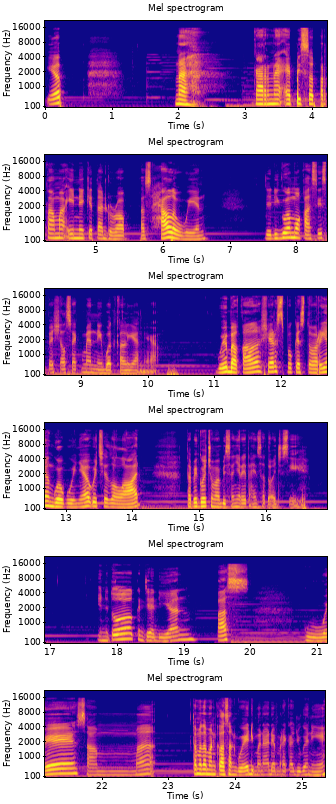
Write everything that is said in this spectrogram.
Yep. Nah, karena episode pertama ini kita drop pas Halloween, jadi gue mau kasih special segmen nih buat kalian ya. Gue bakal share spooky story yang gue punya, which is a lot. Tapi gue cuma bisa nyeritain satu aja sih. ini tuh kejadian pas gue sama teman-teman kelasan gue di mana ada mereka juga nih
